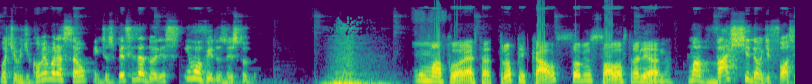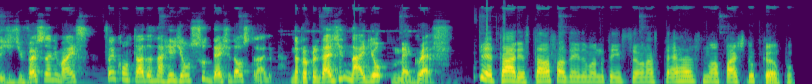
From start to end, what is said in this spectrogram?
motivo de comemoração entre os pesquisadores envolvidos no estudo. Uma floresta tropical sob o solo australiano. Uma vastidão de fósseis de diversos animais foi encontrada na região sudeste da Austrália, na propriedade de Nigel McGrath. O proprietário estava fazendo manutenção nas terras numa parte do campo,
